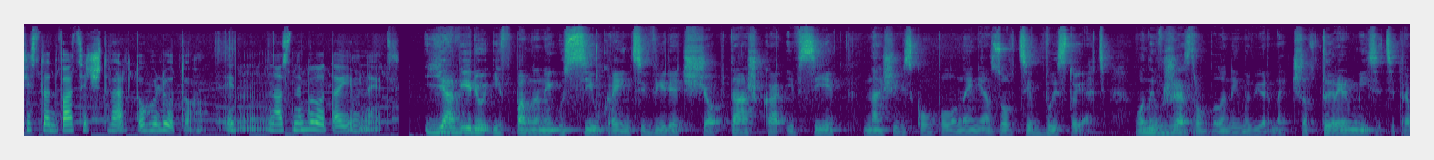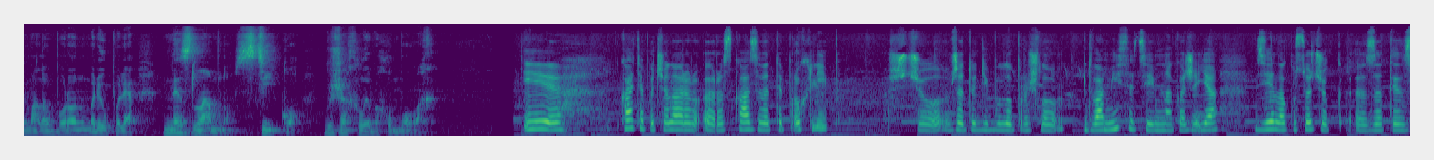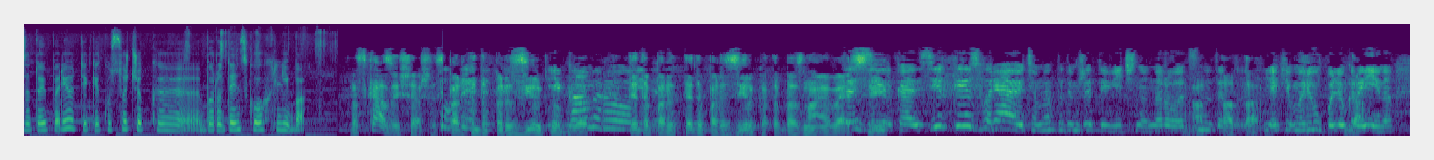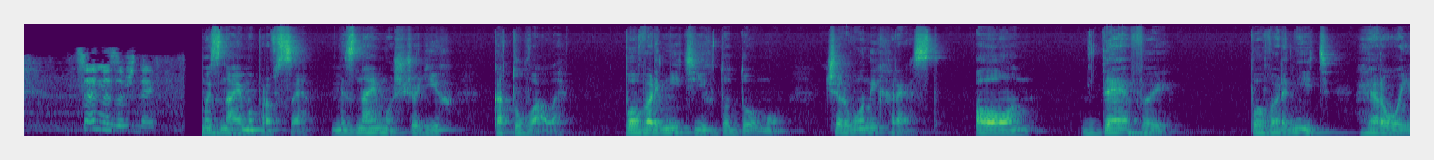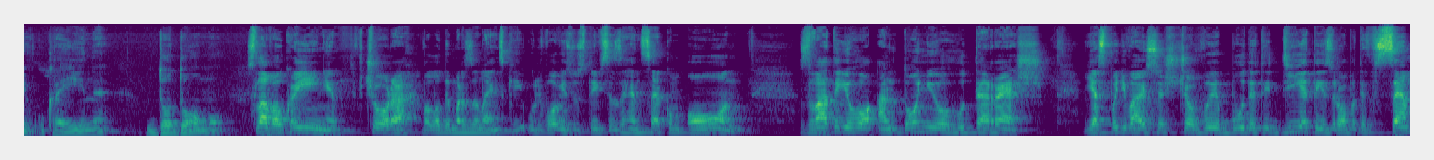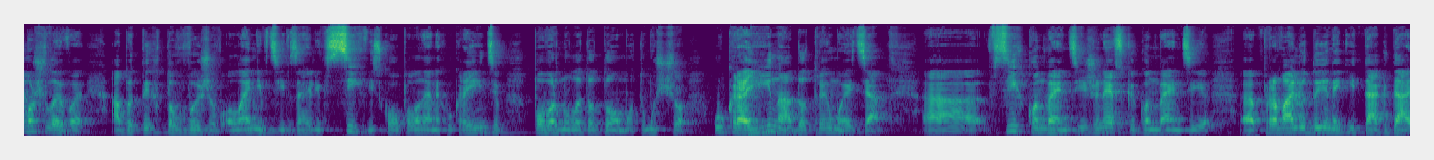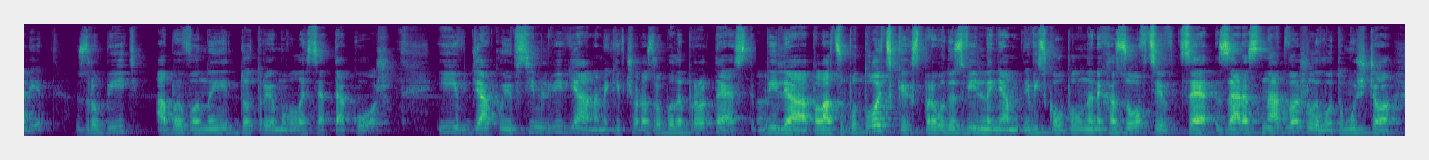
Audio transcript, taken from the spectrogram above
після 24 лютого. І в нас не було таємниць. Я вірю і впевнений, усі українці вірять, що пташка і всі наші військовополонені азовці вистоять. Вони вже зробили неймовірне. Чотири місяці тримали оборону Маріуполя незламно, стійко, в жахливих умовах. І Катя почала розказувати про хліб. Що вже тоді було пройшло два місяці, і вона каже: я з'їла кусочок е, за, той період, тільки кусочок е, бородинського хліба. Розказуй ще щось. Тепер ти тепер зірка, І камеру Ти тепер, ти тепер зірка, тебе знає Та весь світ. зірка. Зірки згоряють, а ми будемо жити вічно, народ. А, ну, типу, як і Маріуполь, Україна. Це не завжди. Ми знаємо про все. Ми знаємо, що їх катували. Поверніть їх додому. Червоний хрест. ООН. Де ви? Поверніть героїв України додому. Слава Україні! Вчора Володимир Зеленський у Львові зустрівся з генсеком ООН. Звати його Антоніо Гутереш. Я сподіваюся, що ви будете діяти і зробите все можливе, аби тих, хто вижив Оленівці, і взагалі всіх військовополонених українців повернули додому, тому що Україна дотримується е, всіх конвенцій, Женевської конвенції, е, права людини і так далі. Зробіть, аби вони дотримувалися також. І дякую всім львів'янам, які вчора зробили протест біля палацу Потоцьких з приводу звільнення військовополонених азовців. Це зараз надважливо, тому що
